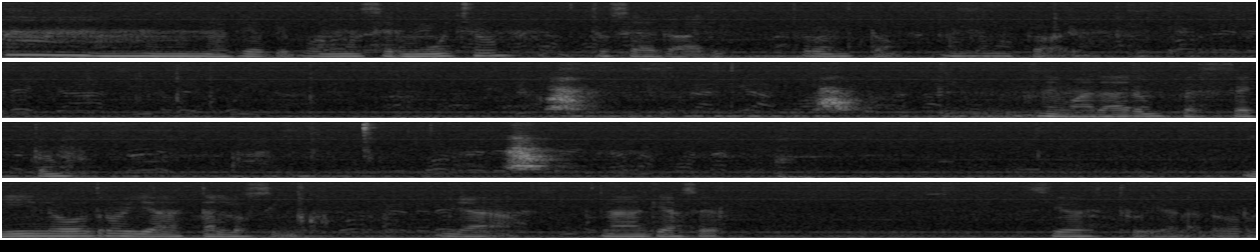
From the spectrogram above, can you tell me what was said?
Ah, no creo que podamos hacer mucho. Esto se va a acabar pronto. Es lo más. Perfecto. Y lo otro ya están los 5. Ya nada que hacer. Ha sido destruida la torre.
